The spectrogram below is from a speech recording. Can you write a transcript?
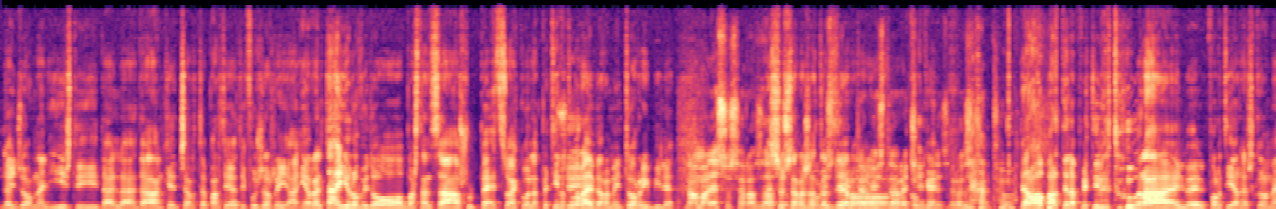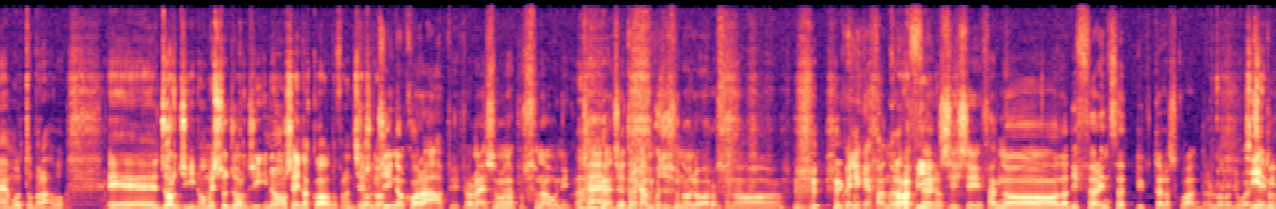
dai giornalisti, dalla- da anche certe parti della tifoseria. In realtà io lo vedo abbastanza sul pezzo. Ecco, la pettinatura Sì. è veramente orribile. No, ma adesso si è rasato. Adesso si è rasato a zero. Recente Ok. si è rasato. Però a parte la pettinatura, il, il portiere secondo me è molto bravo. Eh, Giorgino, ho messo Giorgino, sei d'accordo Francesco? Giorgino Corapi, per me sono una persona unica. Cioè, a centrocampo ci sono loro, sono quelli che fanno la, Corapino. differ- sì, sì, fanno la differenza di tutta la squadra, loro due. Sì, mi.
